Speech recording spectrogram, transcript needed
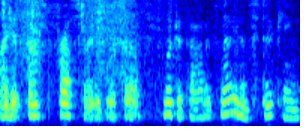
I get so frustrated with this. Look at that. It's not even sticking.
